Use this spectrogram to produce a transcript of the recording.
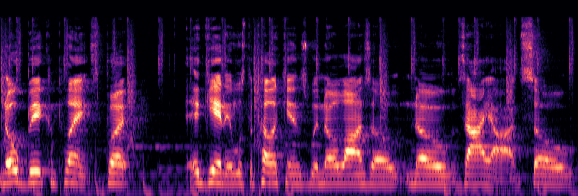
No big complaints. But again, it was the Pelicans with no Lonzo, no Zion. So,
